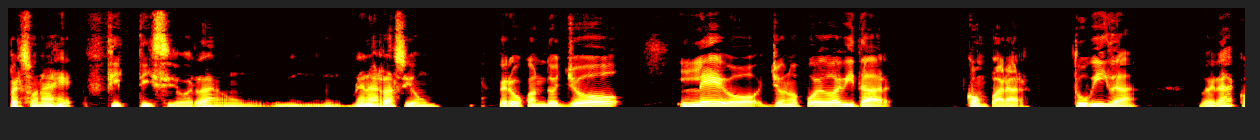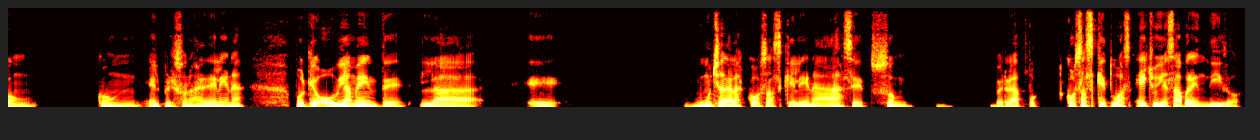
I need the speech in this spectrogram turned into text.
personaje ficticio, ¿verdad? Un- un- una narración. Pero cuando yo leo, yo no puedo evitar comparar tu vida, ¿verdad? Con, con el personaje de Elena, porque obviamente la, eh, muchas de las cosas que Elena hace son, ¿verdad? Cosas que tú has hecho y has aprendido.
